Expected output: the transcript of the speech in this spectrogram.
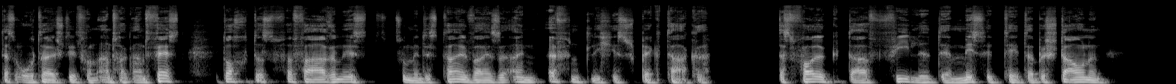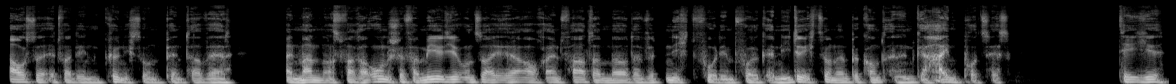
Das Urteil steht von Anfang an fest, doch das Verfahren ist, zumindest teilweise, ein öffentliches Spektakel. Das Volk darf viele der Missetäter bestaunen, außer etwa den Königssohn Pentaver. Ein Mann aus pharaonischer Familie und sei er auch ein Vatermörder, wird nicht vor dem Volk erniedrigt, sondern bekommt einen Geheimprozess. Teje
